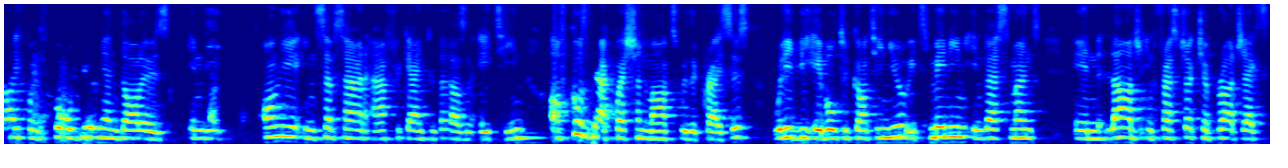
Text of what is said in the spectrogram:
$5.4 billion in the only in sub-Saharan Africa in 2018. Of course, there are question marks with the crisis. Will it be able to continue? It's mainly investment in large infrastructure projects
